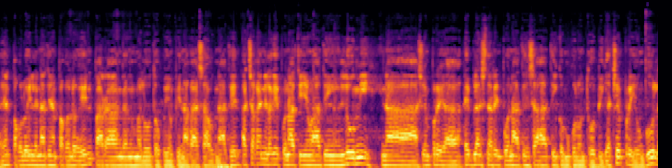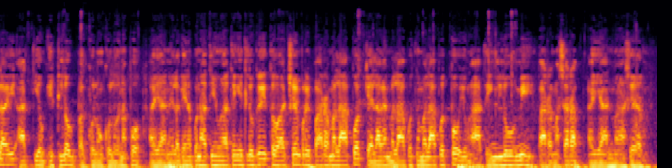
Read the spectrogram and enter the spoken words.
Ayan, pakuluin lang natin ang pakuluin para hanggang maluto po yung pinakasahog natin. At saka nilagay po natin yung ating lumi na siyempre, uh, i-blanch na rin po natin sa ating kumukulong tubig. At siyempre, yung gulay at yung itlog pag kulong-kulo na po. Ayan, nilagay na po natin yung ating itlog rito. At siyempre, para malapot, kailangan malapot na malapot po yung ating lumi para masarap. Ayan, mga sir.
